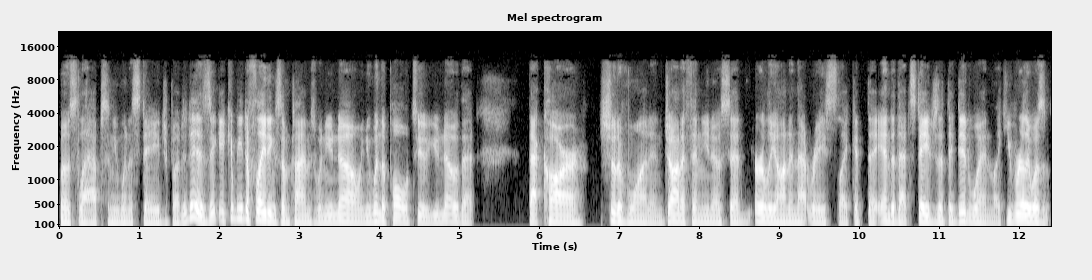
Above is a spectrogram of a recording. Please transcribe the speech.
most laps and you win a stage, but it is, it, it can be deflating sometimes when you know, and you win the pole too, you know that that car should have won. And Jonathan, you know, said early on in that race, like at the end of that stage that they did win, like he really wasn't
